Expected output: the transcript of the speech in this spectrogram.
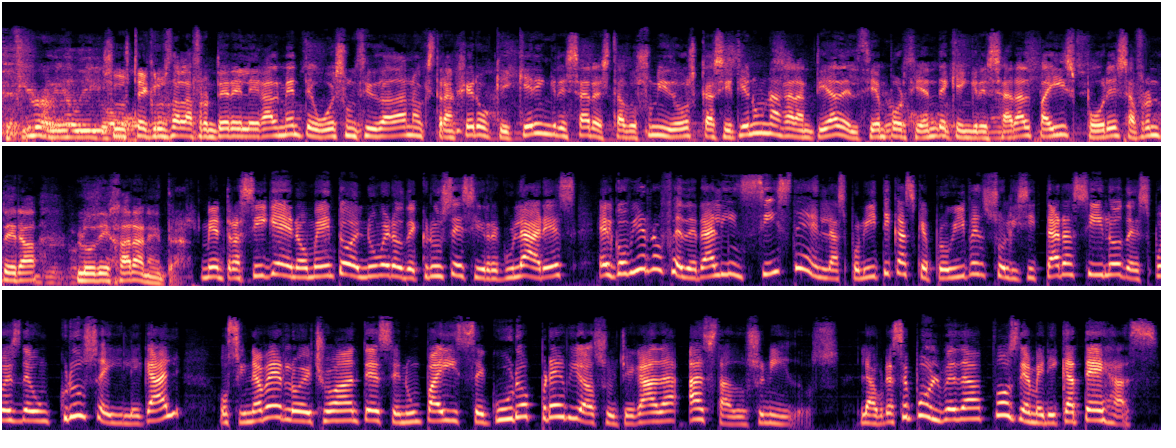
Si usted cruza la frontera ilegalmente o es un ciudadano extranjero que quiere ingresar a Estados Unidos, casi tiene una garantía del 100% de que ingresará al país por esa frontera lo dejarán entrar. Mientras sigue en aumento el número de cruces irregulares, el gobierno federal insiste en las políticas que prohíben solicitar asilo después de un cruce ilegal o sin haberlo hecho antes en un país seguro previo a su llegada a Estados Unidos. Laura Sepúlveda, Voz de América, Texas.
